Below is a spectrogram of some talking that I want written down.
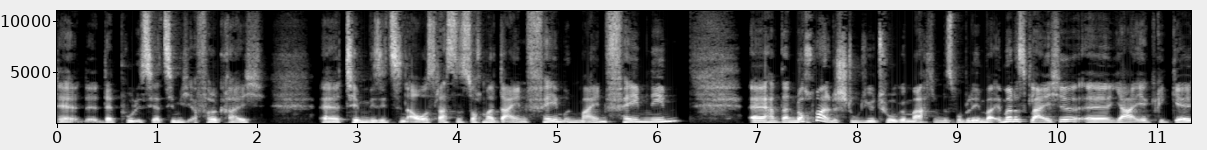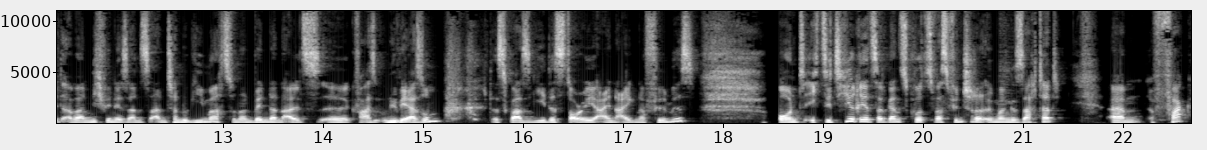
der, der Deadpool ist ja ziemlich erfolgreich äh, Tim, wie sieht's denn aus? Lass uns doch mal dein Fame und mein Fame nehmen. Äh, haben dann noch mal eine Studiotour gemacht und das Problem war immer das gleiche. Äh, ja, ihr kriegt Geld, aber nicht, wenn ihr es als Anthologie macht, sondern wenn dann als äh, quasi Universum, dass quasi jede Story ein eigener Film ist. Und ich zitiere jetzt halt ganz kurz, was Fincher dann irgendwann gesagt hat. Um, ähm, fuck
